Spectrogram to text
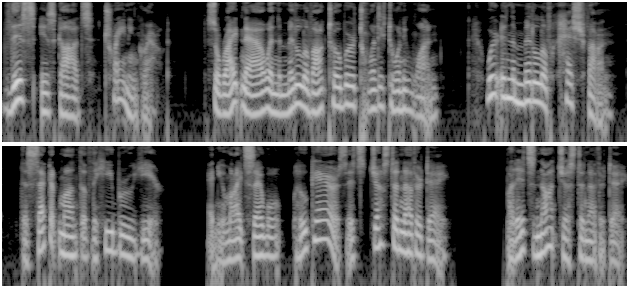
This is God's training ground. So, right now, in the middle of October 2021, we're in the middle of Cheshvan, the second month of the Hebrew year. And you might say, well, who cares? It's just another day. But it's not just another day.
